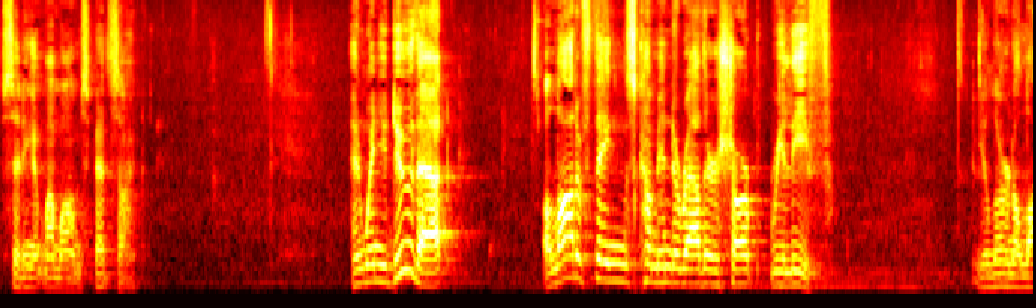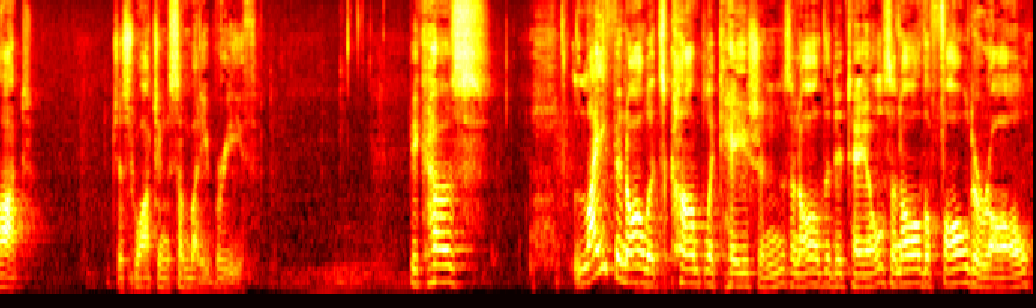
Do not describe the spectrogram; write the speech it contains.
sitting at my mom's bedside. And when you do that, a lot of things come into rather sharp relief. You learn a lot just watching somebody breathe. Because life in all its complications and all the details and all the falderall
